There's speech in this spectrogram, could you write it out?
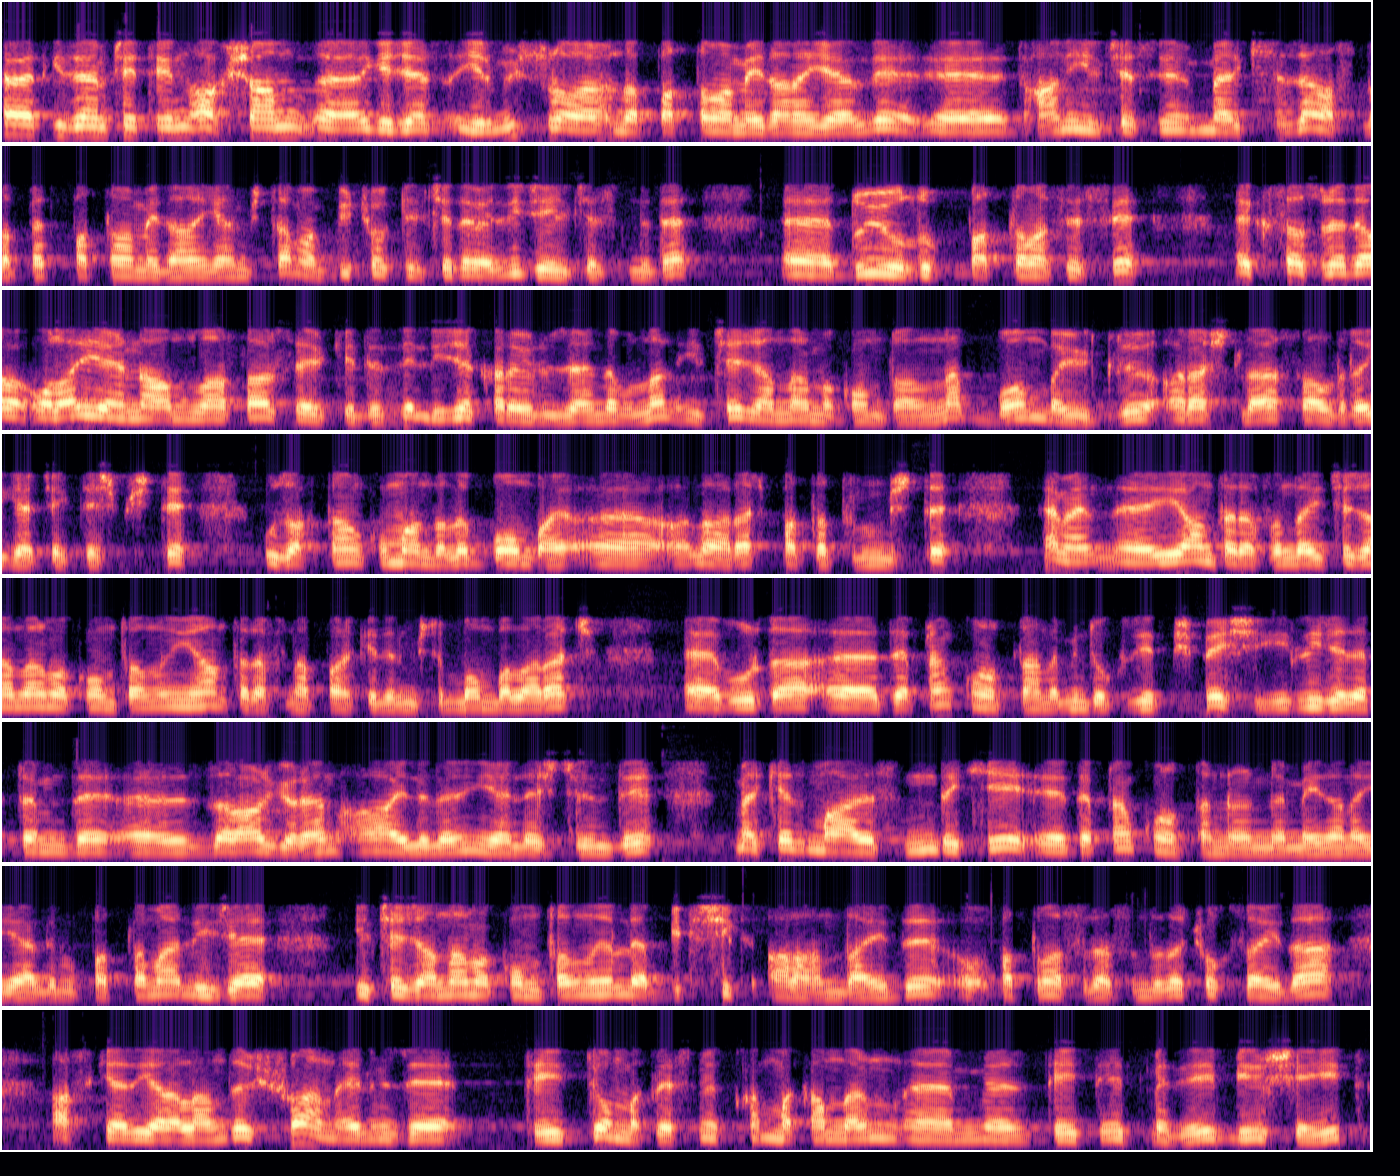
Evet Gizem Çetin akşam e, gece 23 sıralarında patlama meydana geldi. E, Hani ilçesi merkezde aslında pat- patlama meydana gelmişti ama birçok ilçede ve Lice ilçesinde de e, duyuldu patlama sesi. E, kısa sürede olay yerine ambulanslar sevk edildi. Lice Karayolu üzerinde bulunan ilçe jandarma komutanlığına bomba yüklü araçla saldırı gerçekleşmişti. Uzaktan kumandalı bombalı araç patlatılmıştı. Hemen e, yan tarafında ilçe jandarma komutanlığının yan tarafına park edilmişti bombalı araç. E, burada e, deprem konutlarında 1975 Lice depreminde e, zarar gören ailelerin yerleştirildiği Merkez Mahallesi'ndeki e, deprem konutlarının önünde meydana geldi bu patlama. Lice ilçe jandarma komutanlığıyla bitişik alandaydı. O patlama sırasında da çok sayıda asker yaralandı. Şu an elimize teyitli olmak resmi makamların e, teyit etmediği bir şehit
